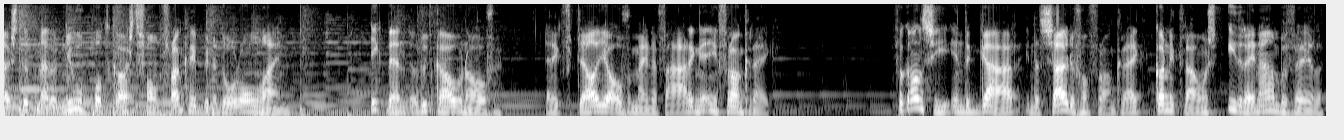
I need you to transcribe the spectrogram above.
luistert naar een nieuwe podcast van Frankrijk Binnendoor Online. Ik ben Ruud Kouwenhoven en ik vertel je over mijn ervaringen in Frankrijk. Vakantie in de Gare in het zuiden van Frankrijk kan ik trouwens iedereen aanbevelen.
